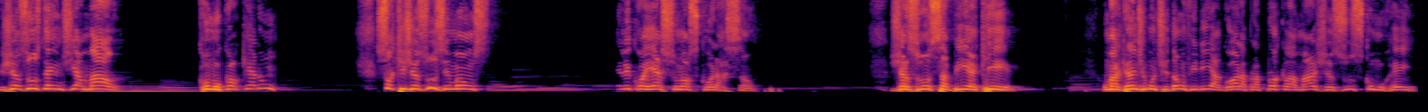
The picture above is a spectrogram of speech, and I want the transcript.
Jesus tem um dia mal, como qualquer um. Só que Jesus, irmãos, ele conhece o nosso coração. Jesus sabia que uma grande multidão viria agora para proclamar Jesus como rei.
